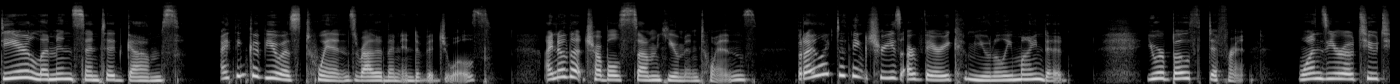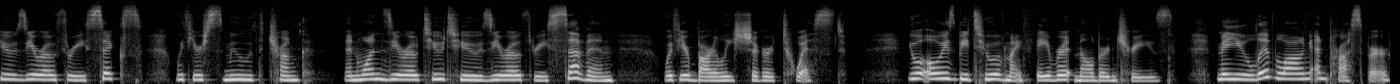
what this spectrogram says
Dear lemon scented gums, I think of you as twins rather than individuals. I know that troubles some human twins, but I like to think trees are very communally minded. You are both different. 1022036 with your smooth trunk, and 1022037 with your barley sugar twist. You will always be two of my favorite Melbourne trees. May you live long and prosper.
